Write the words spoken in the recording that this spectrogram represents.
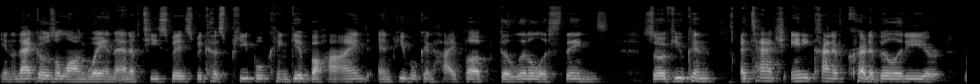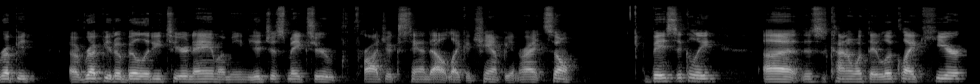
you know that goes a long way in the NFT space because people can get behind and people can hype up the littlest things. So if you can attach any kind of credibility or repu- uh, reputability to your name, I mean, it just makes your project stand out like a champion, right? So basically, uh, this is kind of what they look like here.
